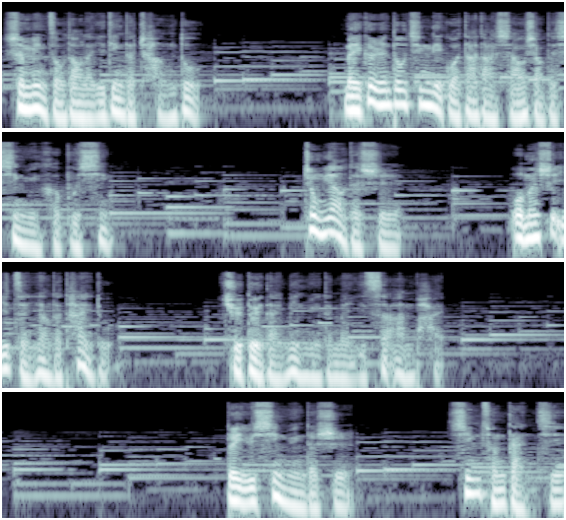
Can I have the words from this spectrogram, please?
生命走到了一定的长度，每个人都经历过大大小小的幸运和不幸。重要的是，我们是以怎样的态度去对待命运的每一次安排。对于幸运的事，心存感激，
